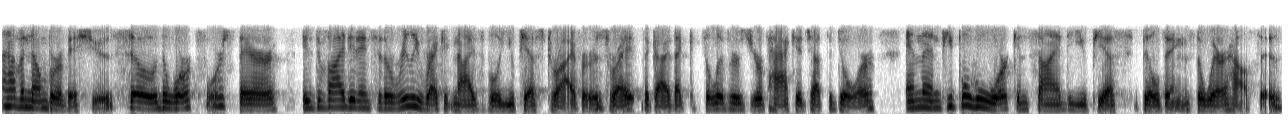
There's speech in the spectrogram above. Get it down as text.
have a number of issues. So the workforce there is divided into the really recognizable UPS drivers, right? The guy that delivers your package at the door, and then people who work inside the UPS buildings, the warehouses.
